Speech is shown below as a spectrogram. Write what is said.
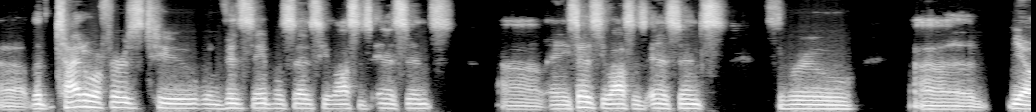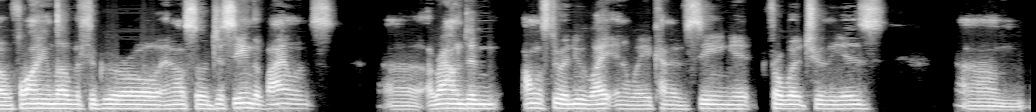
Uh, the title refers to when Vince Staples says he lost his innocence, um, and he says he lost his innocence through uh, you know, falling in love with the girl and also just seeing the violence uh, around him almost through a new light in a way, kind of seeing it for what it truly is. Um,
